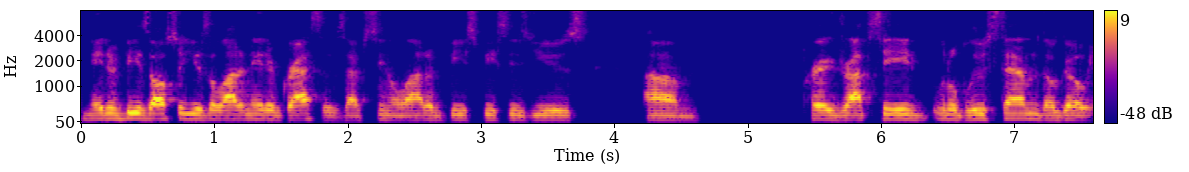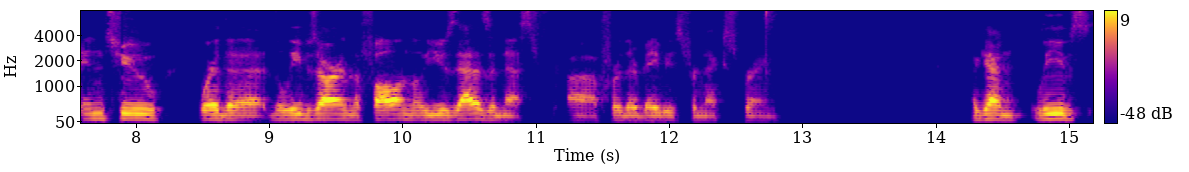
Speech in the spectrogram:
native bees also use a lot of native grasses. I've seen a lot of bee species use um, prairie dropseed, little blue stem. They'll go into where the, the leaves are in the fall and they'll use that as a nest uh, for their babies for next spring. Again, leaves,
